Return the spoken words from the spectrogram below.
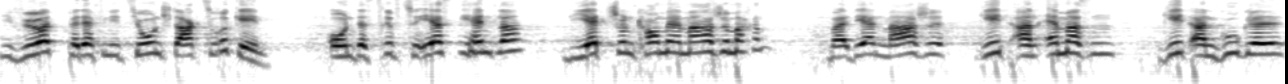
die wird per Definition stark zurückgehen. Und das trifft zuerst die Händler, die jetzt schon kaum mehr Marge machen, weil deren Marge geht an Amazon, geht an Google,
